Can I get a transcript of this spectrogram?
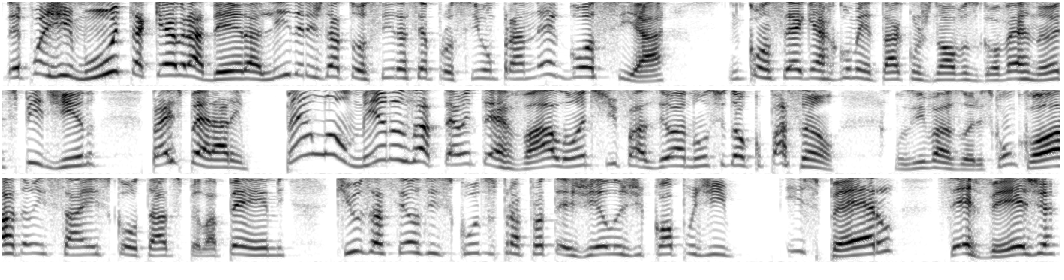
Depois de muita quebradeira, líderes da torcida se aproximam para negociar e conseguem argumentar com os novos governantes pedindo para esperarem pelo menos até o intervalo antes de fazer o anúncio da ocupação. Os invasores concordam e saem escoltados pela PM, que usa seus escudos para protegê-los de copos de espero cerveja,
